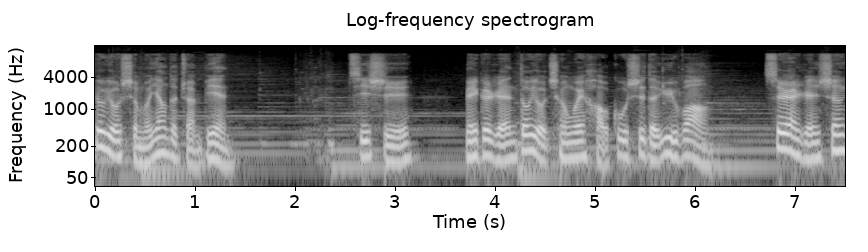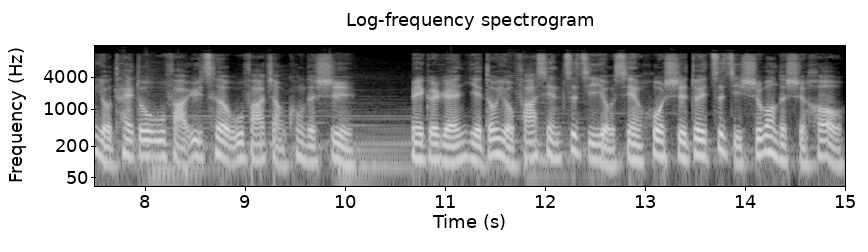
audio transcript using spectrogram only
又有什么样的转变？其实，每个人都有成为好故事的欲望。虽然人生有太多无法预测、无法掌控的事，每个人也都有发现自己有限或是对自己失望的时候。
